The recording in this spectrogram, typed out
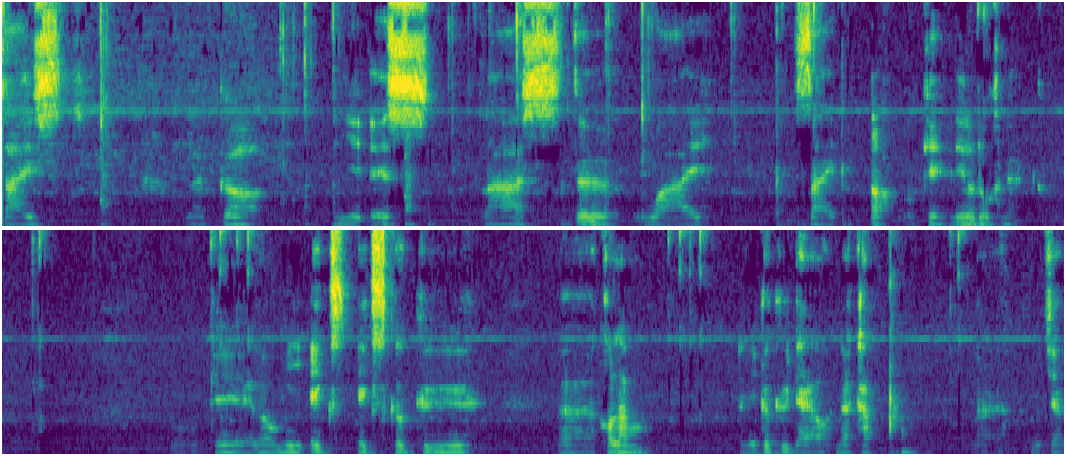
size แล้วก็ ds raster y size อ๋อโอเคอันนี้เราดูขนาด โอเค เรามี x x ก็คืออาคอลัมน์ อันนี้ก็คือแถวนะครับ จาก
